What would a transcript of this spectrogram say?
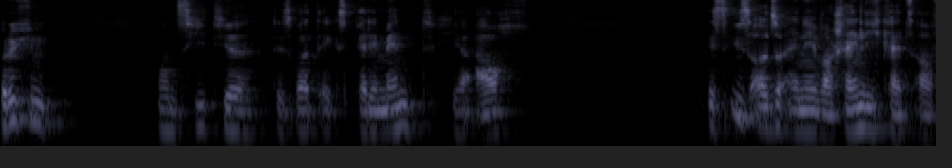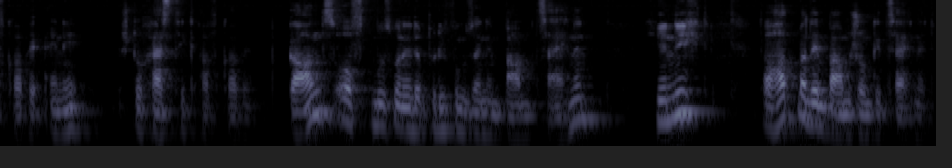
Brüchen. Man sieht hier das Wort Experiment hier auch. Es ist also eine Wahrscheinlichkeitsaufgabe, eine Stochastikaufgabe. Ganz oft muss man in der Prüfung so einen Baum zeichnen. Hier nicht, da hat man den Baum schon gezeichnet.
